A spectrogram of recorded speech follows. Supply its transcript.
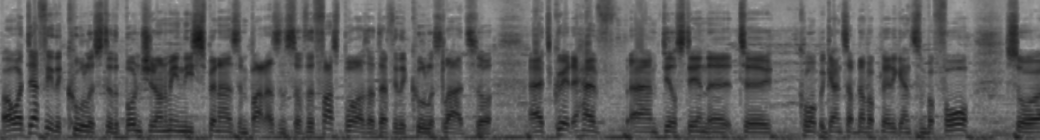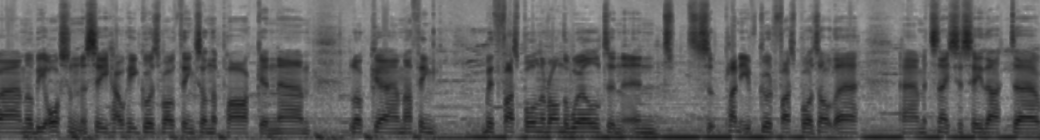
Oh, we're definitely the coolest of the bunch. You know what I mean? These spinners and batters and stuff. The fast bowlers are definitely the coolest lads. So uh, it's great to have um, Dale Steyn to, to come up against. I've never played against him before, so um, it'll be awesome to see how he goes about things on the park. And um, look, um, I think with fast bowling around the world and, and plenty of good fast bowlers out there, um, it's nice to see that uh,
